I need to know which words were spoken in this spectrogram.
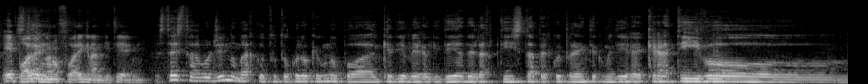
e poi Stai- vengono fuori grandi temi. Stai stravolgendo Marco tutto quello che uno può anche di avere l'idea dell'artista, per cui praticamente come dire creativo.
